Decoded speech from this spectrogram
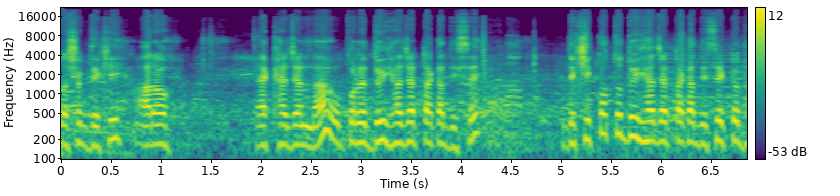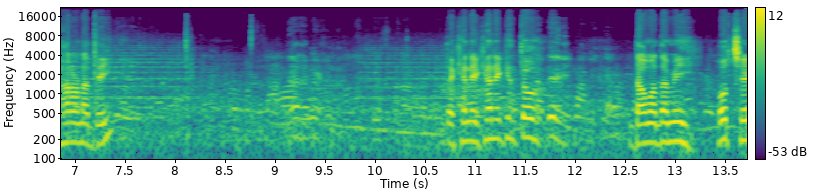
দর্শক, দেখি আরও এক হাজার না, উপরে দুই হাজার টাকা দিছে। দেখি কত দুই হাজার টাকা দিছে, একটু ধারণা দেই। দেখেন, এখানে কিন্তু দামাদামি হচ্ছে।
